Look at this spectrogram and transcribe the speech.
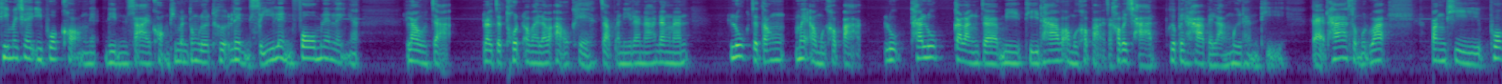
ที่ไม่ใช่อีพวกของเนี่ยดินทรายของที่มันต้องเลอะเทอะเล่นสีเล่นโฟมเล่นอะไรเงี้ยเราจะเราจะทดเอาไว้แล้วว่าอ่าโอเค จับอันนี้แล้วนะ ดังนั้น ลูกจะต้องไม่เอามือเข้าปาก ลูกถ้าลูกกำลังจะมีทีท่าว่าเอามือเข้าปากจะเข้าไปชาร์จ เพื่อไปทาไปล้างมือทันที แต่ถ้าสมมุติว่าบางทีพวก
